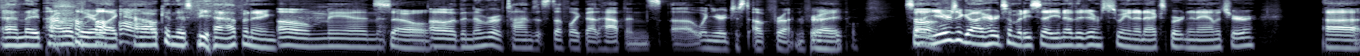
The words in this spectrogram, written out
and they probably are like, how can this be happening? Oh man. So, Oh, the number of times that stuff like that happens uh, when you're just up front in front Right. of people. so oh. years ago, I heard somebody say, you know, the difference between an expert and an amateur. Uh,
